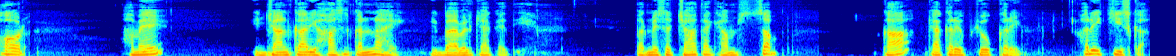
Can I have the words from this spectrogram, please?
और हमें जानकारी हासिल करना है कि बाइबल क्या कहती है। परमेश्वर चाहता है कि हम सब का क्या करें, उपयोग करें, हर एक चीज़ का।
